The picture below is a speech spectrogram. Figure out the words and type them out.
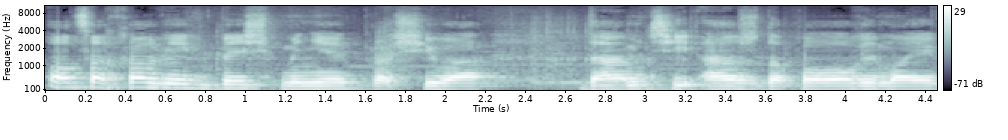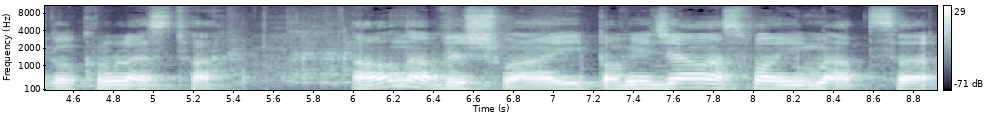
o cokolwiek byś mnie prosiła, dam ci aż do połowy mojego królestwa. A ona wyszła i powiedziała swojej matce,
